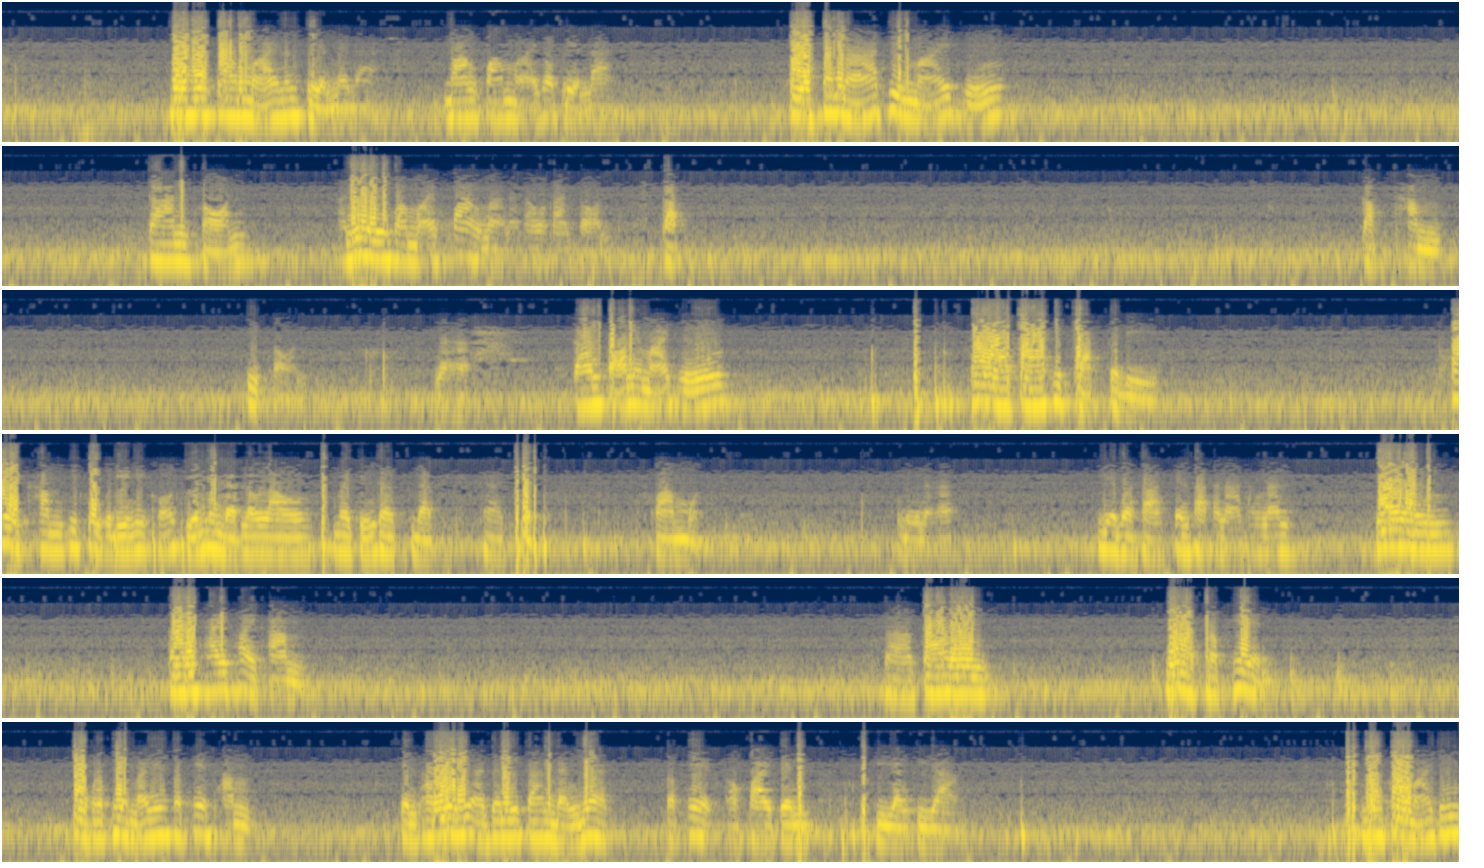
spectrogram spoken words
บางความหมายนั้นเปลี่ยนไม่ได้ บางความหมายก็เปลี่ยนได้ศาสนาที่หมายถึง การสอน อันนี้มีความหมายกว้างมากนะครับว่าการสอนกับ กับธรรมที่สอนนะฮะการสอนในหมายถึงตาตาที่ตรัสก็ดี ถ้อยคำที่พูดก็ดีนี่ขอเขียนมันแบบเราเราไม่ถึงกับแบบความหมด ดูนะฮะเรียกว่าศาสเป็นศาสนาทั้งนั้นเราการใช้ถ้อยคำการว่าประเภท ตัวประเภทหมายถึงประเภทธรรมเป็นธรรมนี้อาจจะมีการแบ่งแยกประเภทออกไปเป็นกี่อย่างกี่อย่างมันก็หมายถึง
